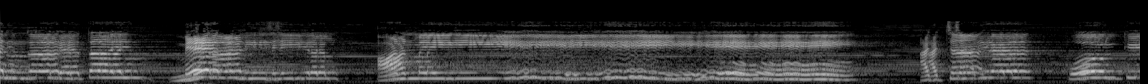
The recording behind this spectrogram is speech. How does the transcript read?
நின்றார் கேத்தாயும் மேலாள் நீ செய்கிறல் ஆண்மை அச்சாதிர போருக்கு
